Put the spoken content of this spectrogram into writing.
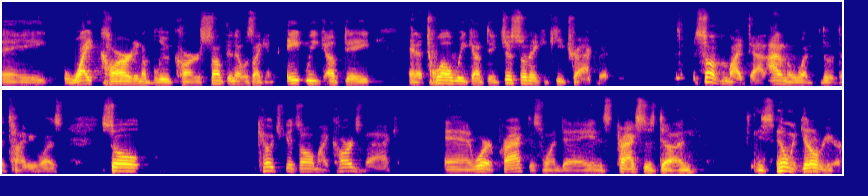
a white card and a blue card or something that was like an eight week update and a 12 week update just so they could keep track of it. Something like that. I don't know what the, the timing was. So coach gets all my cards back and we're at practice one day and his practice is done. He's Hillman, get over here.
